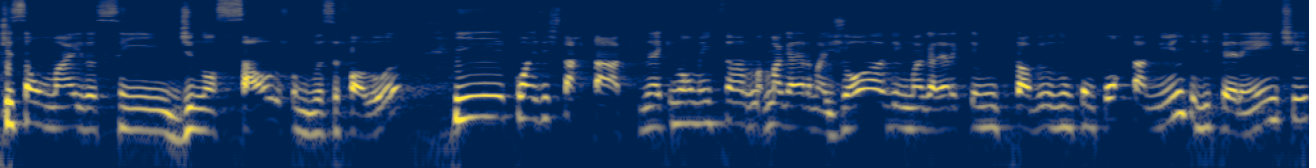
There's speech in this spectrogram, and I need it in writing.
que são mais assim dinossauros, como você falou, e com as startups, né, que normalmente são uma, galera mais jovem, uma galera que tem um, talvez um comportamento diferente.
